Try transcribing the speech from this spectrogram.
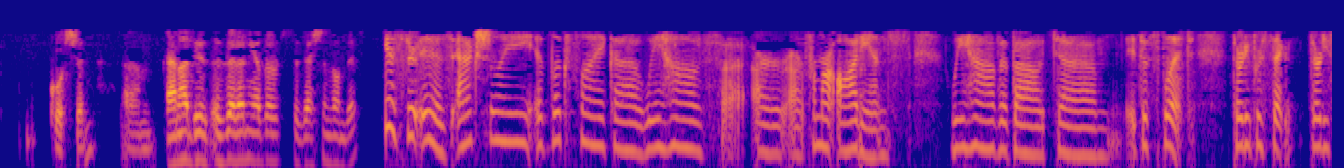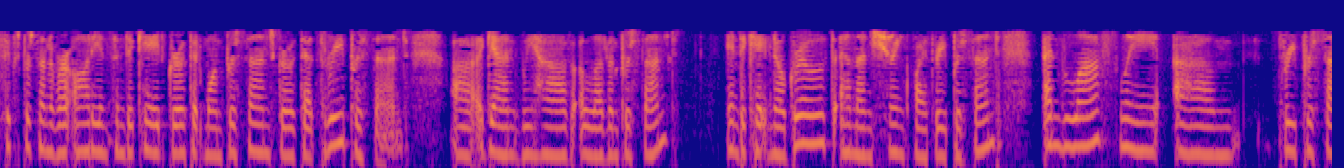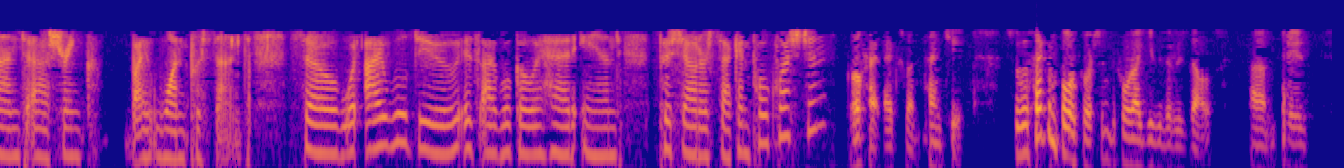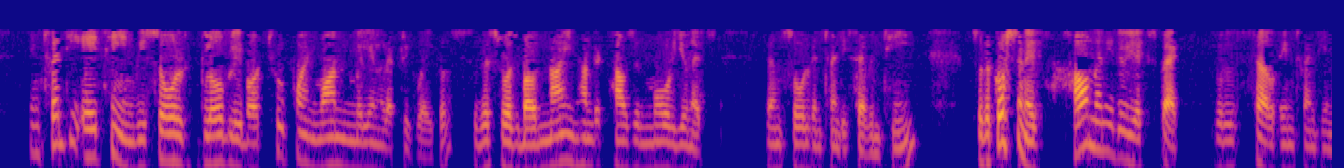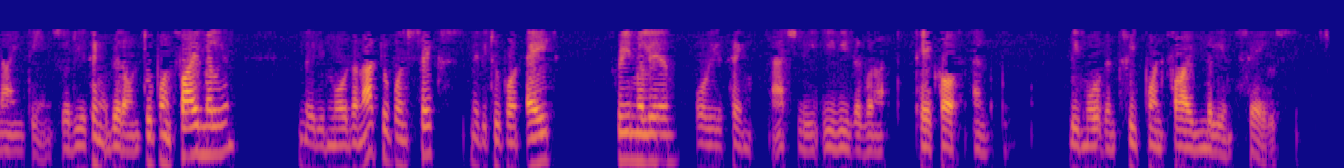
question. Anna, is, there any other suggestions on this? Yes, there is. Actually, it looks like uh, we have uh, from our audience, we have about it's a split. 30%, 36% of our audience indicate growth at 1%, growth at 3%. Uh, again, we have 11% indicate no growth and then shrink by 3%. And lastly, um, 3% uh, shrink by 1%. So what I will do is I will go ahead and push out our second poll question. Okay, excellent. Thank you. So the second poll question, before I give you the results, um, is in 2018 we sold globally about 2.1 million electric vehicles. So this was about 900,000 more units than sold in 2017. So the question is, how many do you expect will sell in 2019? So do you think they're on 2.5 million, maybe more than that, 2.6, maybe 2.8, 3 million, or do you think actually EVs are going to take off and be more than 3.5 million sales?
